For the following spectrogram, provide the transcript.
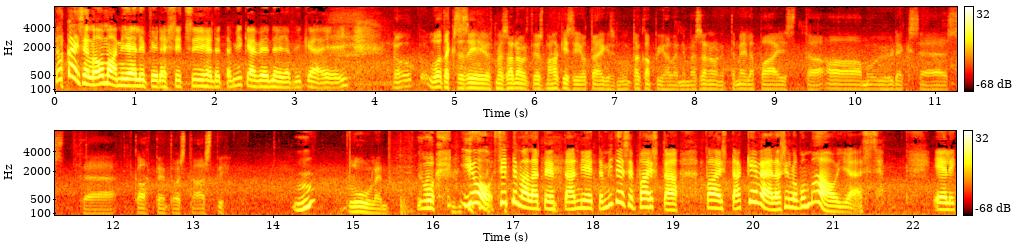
Jokaisella on oma mielipide sit siihen, että mikä menee ja mikä ei. No luotatko siihen, jos mä sanon, että jos mä hakisin jotain mun takapihalle, niin mä sanon, että meillä paistaa aamu yhdeksästä 12 asti. Mm? Luulen. Joo, sitten mä alan niin, että miten se paistaa, paistaa keväällä silloin, kun maa on jäässä. Eli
